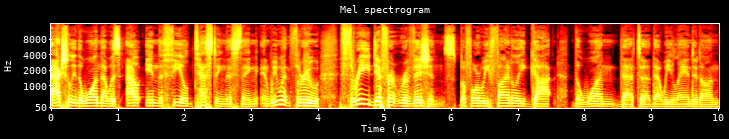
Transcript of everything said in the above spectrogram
actually the one that was out in the field testing this thing and we went through three different revisions before we finally got the one that uh, that we landed on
